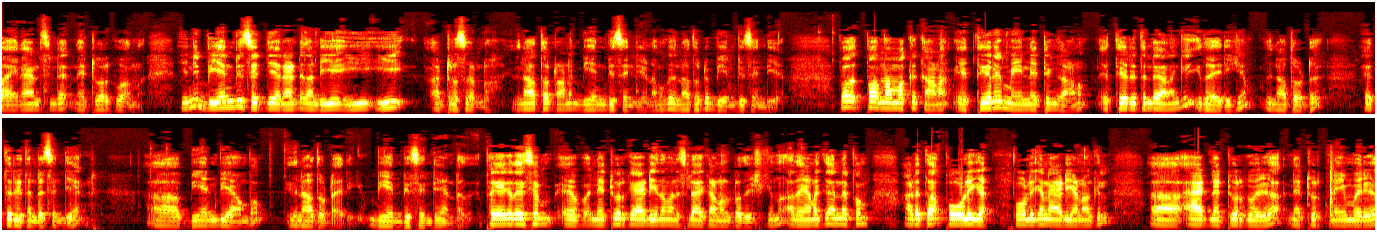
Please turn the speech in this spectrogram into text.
ബൈനാൻസിന്റെ നെറ്റ്വർക്ക് വന്നു. ഇനി ബി എൻ ബി സെറ്റ് ചെയ്യാനായിട്ട് കണ്ട് ഈ ഈ അഡ്രസ്സ് കണ്ടോ? ഇതിനകത്തോട്ടാണ് ബി എൻ ബി സെൻഡ് ചെയ്യുക. നമുക്ക് ഇതിനകത്തോട്ട് ബി എൻ ബി സെൻഡ് ചെയ്യാം. അപ്പോൾ ഇപ്പോൾ നമുക്ക് കാണാം. എത്തീറിയം മെയിൻ നെറ്റും കാണും. എത്തീറിയത്തിന്റെ ആണെങ്കിൽ ഇതായിരിക്കും ഇതിനകത്തോട്ട് എത്തീറിയത്തിന്റെ സെൻഡ് ചെയ്യാൻ. ബി എൻ ബി ആകുമ്പം ഇതിനകത്തോട്ടായിരിക്കും ബി എൻ ബി സെൻഡ് ചെയ്യേണ്ടത്. ഇപ്പോൾ ഏകദേശം നെറ്റ്വർക്ക് ആഡ് ചെയ്യുന്ന മനസ്സിലായി കാണുമെന്ന് പ്രതീക്ഷിക്കുന്നു അത് കണക്ക് തന്നെ ഇപ്പം അടുത്ത പോളിഗൺ പോളിഗൺ ആഡ് ചെയ്യണമെങ്കിൽ ആഡ് നെറ്റ്വർക്ക് വരിക നെറ്റ്വർക്ക് നെയിം വരിക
